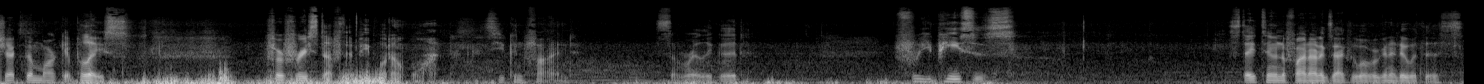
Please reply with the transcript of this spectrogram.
check the marketplace for free stuff that people don't want. Because you can find some really good free pieces. Stay tuned to find out exactly what we're going to do with this.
